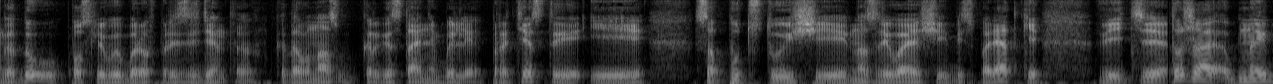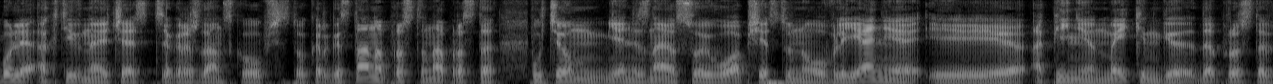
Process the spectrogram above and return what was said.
году, после выборов президента, когда у нас в Кыргызстане были протесты и сопутствующие, назревающие беспорядки, ведь тоже наиболее активная часть гражданского общества Кыргызстана просто-напросто путем, я не знаю, своего общественного влияния и opinion making, да, просто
